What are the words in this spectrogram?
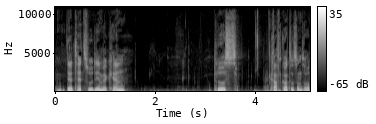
der Tetsu, den wir kennen. Plus Kraft Gottes und so.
